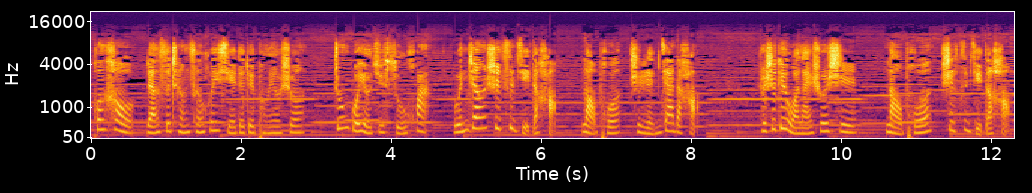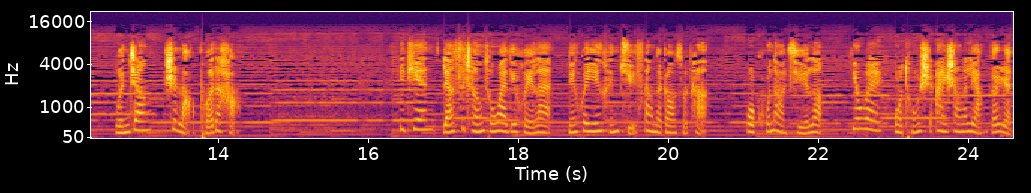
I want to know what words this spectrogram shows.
婚后，梁思成曾诙谐地对朋友说：“中国有句俗话，文章是自己的好，老婆是人家的好。可是对我来说是，老婆是自己的好，文章是老婆的好。”一天，梁思成从外地回来，林徽因很沮丧地告诉他：“我苦恼极了，因为我同时爱上了两个人。”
